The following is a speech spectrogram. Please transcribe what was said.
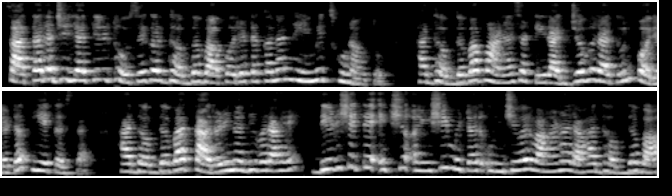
सातारा जिल्ह्यातील ठोसेघर धबधबा पर्यटकांना नेहमीच खुणावतो. हा धबधबा पाहण्यासाठी राज्यभरातून पर्यटक येत असतात. हा धबधबा तारळी नदीवर आहे. दीडशे ते एकशे ऐंशी मीटर उंचीवर वाहणारा हा धबधबा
